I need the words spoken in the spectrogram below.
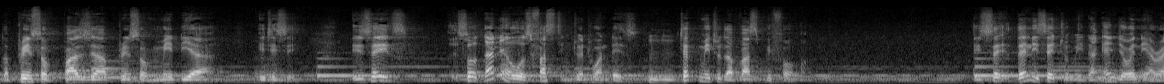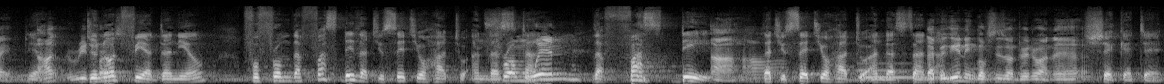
the prince of Persia, prince of Media, etc. He says, so Daniel was fasting 21 days. Mm-hmm. Take me to the verse before. He said, then he said to me, the angel when he arrived, Yeah. read Do not us. fear, Daniel, for from the first day that you set your heart to understand From when the first day Uh-huh. that you set your heart to understand. The beginning of season 21. eh? Shekete.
